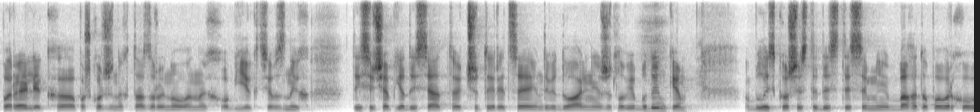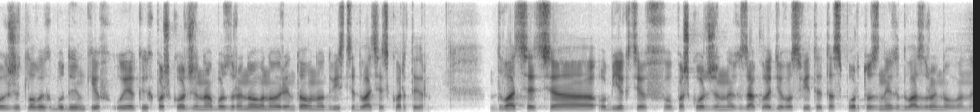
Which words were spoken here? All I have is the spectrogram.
перелік е, пошкоджених та зруйнованих об'єктів. З них 1054 – це індивідуальні житлові будинки, близько 67 багатоповерхових житлових будинків, у яких пошкоджено або зруйновано орієнтовно 220 квартир. 20 е, об'єктів пошкоджених закладів освіти та спорту, з них 2 зруйновані.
